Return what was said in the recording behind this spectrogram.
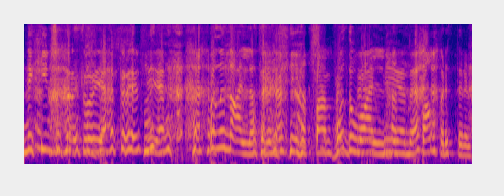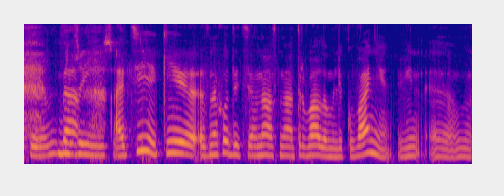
своя терапія. Пеленальна терапія, годувальна, памперс-терапія. Це Да. вже інше. А ті, які знаходяться у нас на тривалому лікуванні, він е,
